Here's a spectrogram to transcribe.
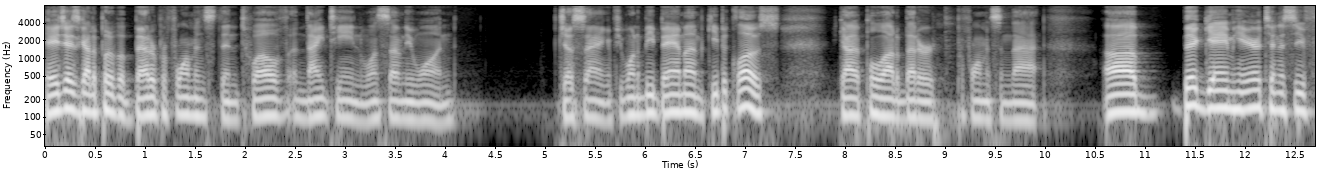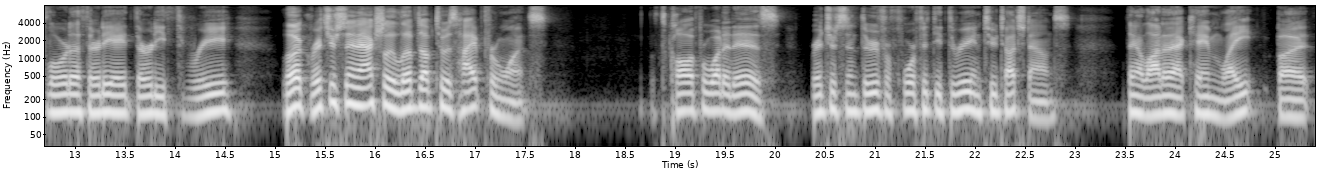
KJ's got to put up a better performance than 12 and 19, 171. Just saying, if you want to beat Bama and keep it close, you got to pull out a better performance than that. Uh, big game here Tennessee, Florida, 38 33. Look, Richardson actually lived up to his hype for once. Let's call it for what it is. Richardson threw for 453 and two touchdowns. I think a lot of that came late, but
